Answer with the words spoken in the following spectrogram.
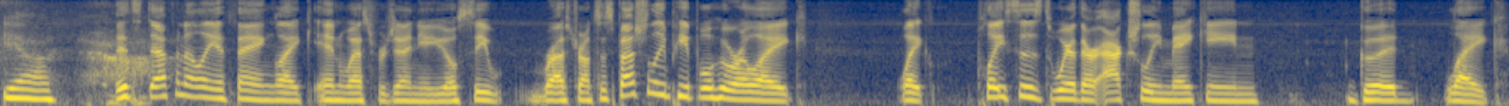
Yeah. It's definitely a thing. Like in West Virginia, you'll see restaurants, especially people who are like, like places where they're actually making good, like,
